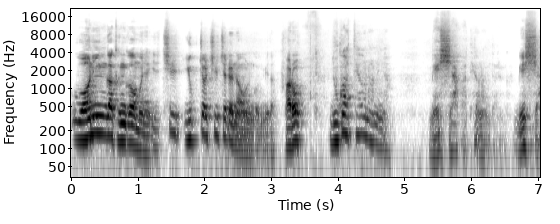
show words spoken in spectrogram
원인과 근거가 뭐냐? 7, 6절, 7절에 나오는 겁니다. 바로 누가 태어나느냐? 메시아가 태어난다는 거예요. 메시아.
